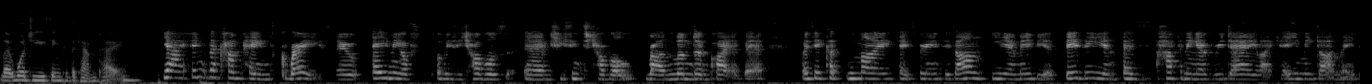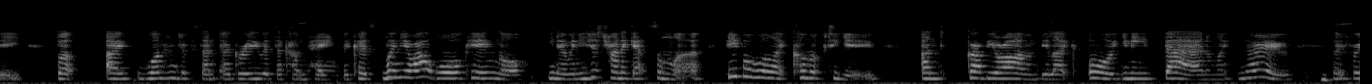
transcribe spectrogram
Like, what do you think of the campaign? Yeah, I think the campaign's great. So Amy obviously travels. Um, she seems to travel around London quite a bit. I think my experiences aren't, you know, maybe as busy and as happening every day like Amy's are maybe. but I 100% agree with the campaign because when you're out walking or you know when you're just trying to get somewhere, people will like come up to you and grab your arm and be like, "Oh, you need there," and I'm like, "No." Like for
